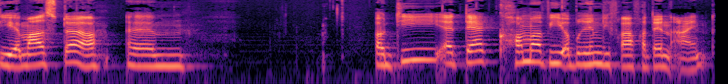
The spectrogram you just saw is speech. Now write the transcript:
De er meget større. Øhm, og de, at der kommer vi oprindeligt fra, fra den egen.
